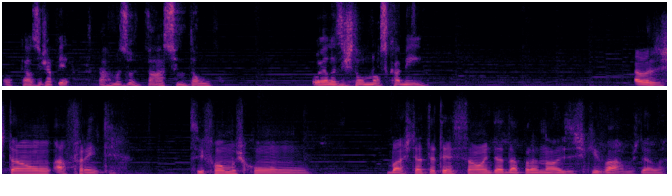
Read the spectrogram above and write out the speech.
É o caso de apertarmos o passo, então? Ou elas estão no nosso caminho? Elas estão à frente. Se formos com bastante atenção, ainda dá pra nós esquivarmos delas.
